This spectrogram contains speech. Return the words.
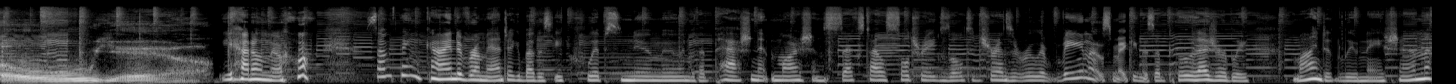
Oh, yeah. Yeah, I don't know. Something kind of romantic about this eclipse new moon with a passionate Martian sextile, sultry, exalted transit ruler Venus making this a pleasurably minded lunation.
